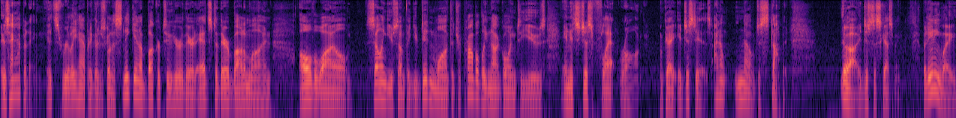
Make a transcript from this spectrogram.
is happening. It's really happening. They're just going to sneak in a buck or two here or there. It adds to their bottom line, all the while selling you something you didn't want that you're probably not going to use, and it's just flat wrong. Okay, it just is. I don't know. Just stop it. Ugh, it just disgusts me. But anyway,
